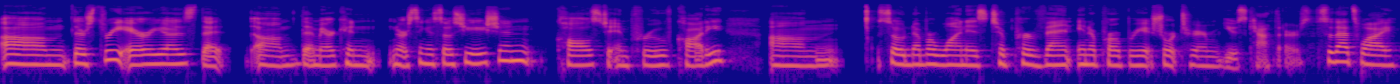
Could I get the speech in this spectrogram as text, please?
um, there's three areas that um, the American Nursing Association calls to improve CAUTI. Um, so number one is to prevent inappropriate short-term use catheters. So that's why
